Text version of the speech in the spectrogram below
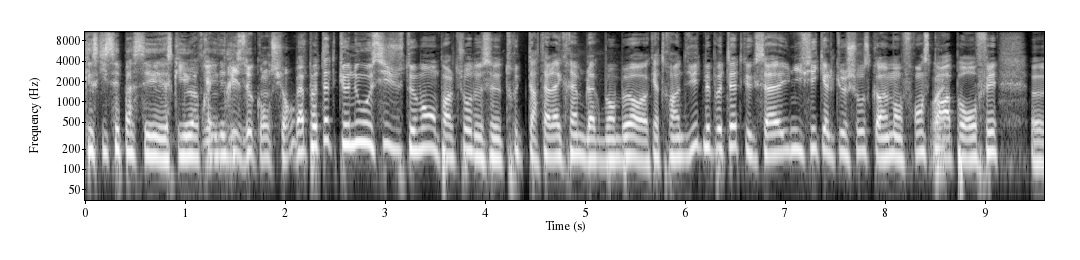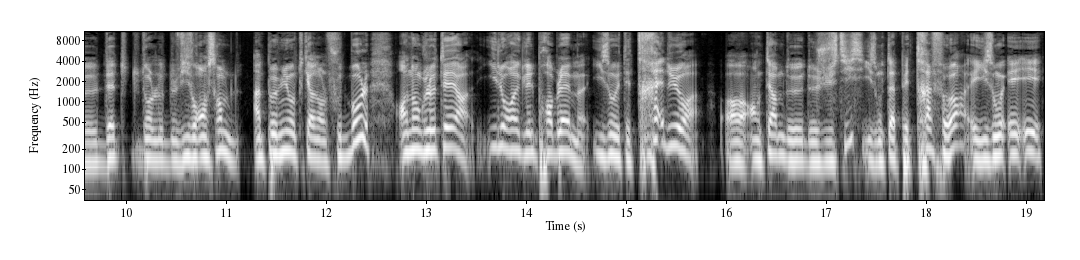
Qu'est-ce qui s'est passé? Est-ce qu'il y a eu une prise de conscience bah, Peut-être que nous aussi, justement, on parle toujours de ce truc tarte à la crème Black Bomber 98, euh, mais peut-être que ça a unifié quelque chose quand même en France par rapport au fait d'être dans le de vivre ensemble un peu mieux en tout cas dans le football. En Angleterre, ils ont réglé le problème. Ils ont été très durs en, termes de, justice. Ils ont tapé très fort et ils ont et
